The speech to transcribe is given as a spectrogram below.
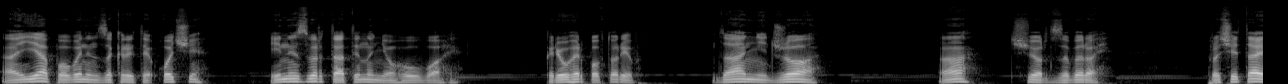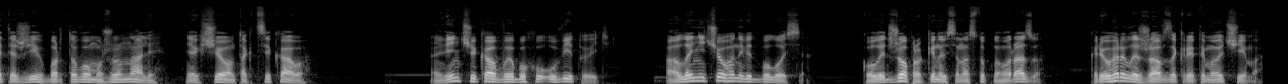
А я повинен закрити очі і не звертати на нього уваги. Крюгер повторив: Дані, Джо. А, чорт забирай. Прочитайте ж їх в бортовому журналі, якщо вам так цікаво. Він чекав вибуху у відповідь, але нічого не відбулося. Коли Джо прокинувся наступного разу, Крюгер лежав з закритими очима.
